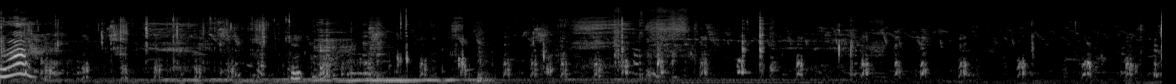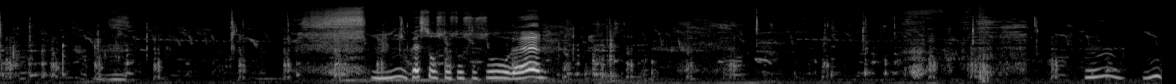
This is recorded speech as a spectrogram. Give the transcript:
อืม อืมเผ็ดสู้ๆๆๆเลยอืมอืม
